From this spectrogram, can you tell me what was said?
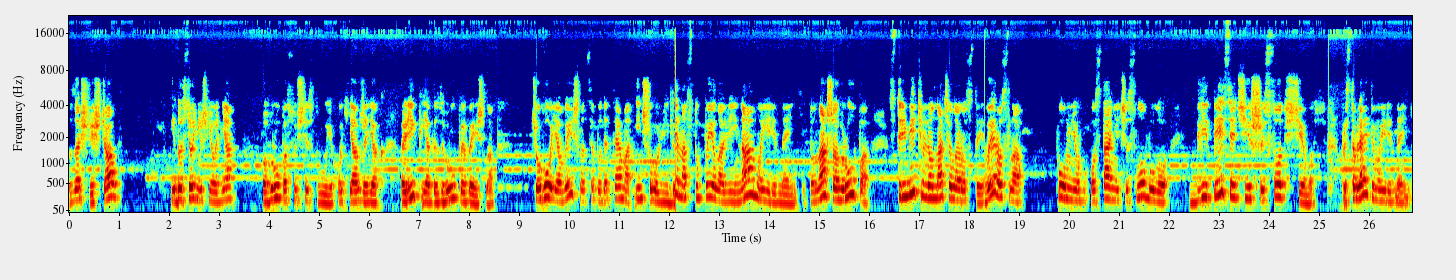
захищав, і до сьогоднішнього дня група существує, хоч я вже як рік, як з групи вийшла. Чого я вийшла, це буде тема іншого відео. Коли наступила війна, мої рідненькі, то наша група стрімітельно почала рости. Виросла, помню, останнє число було 2600 з чимось. Представляєте, мої рідненькі?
